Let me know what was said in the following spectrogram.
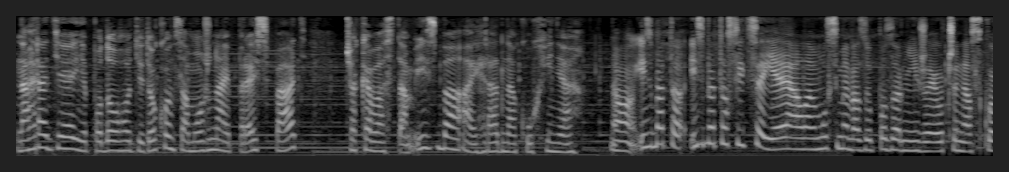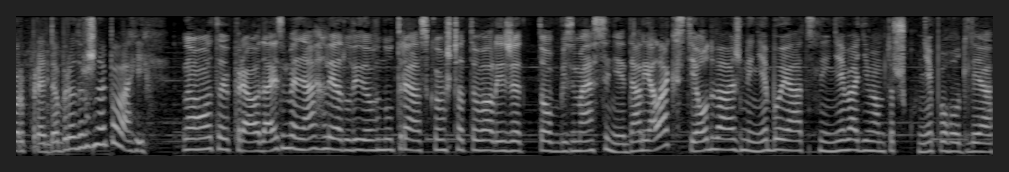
Na hrade je po dohode dokonca možné aj prespať, čaká vás tam izba aj hradná kuchyňa. No, izba to, izba to síce je, ale musíme vás upozorniť, že je určená skôr pre dobrodružné povahy. No, to je pravda. Aj sme nahliadli dovnútra a skonštatovali, že to by sme asi nedali. Ale ak ste odvážni, nebojácni, nevadí vám trošku nepohodlia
